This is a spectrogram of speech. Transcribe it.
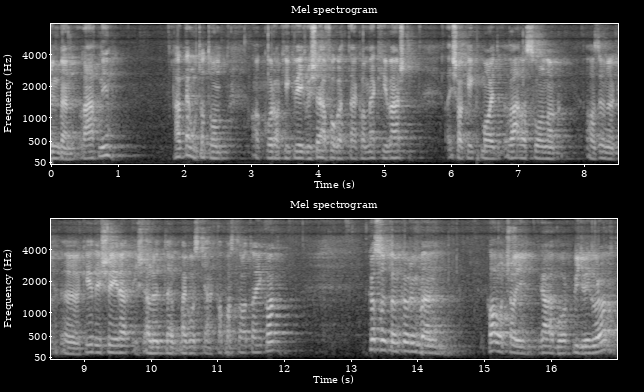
könyvben látni. Hát bemutatom akkor, akik végül is elfogadták a meghívást, és akik majd válaszolnak az önök kérdéseire, és előtte megosztják tapasztalataikat. Köszöntöm körünkben Kalocsai Gábor ügyvéd urat,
